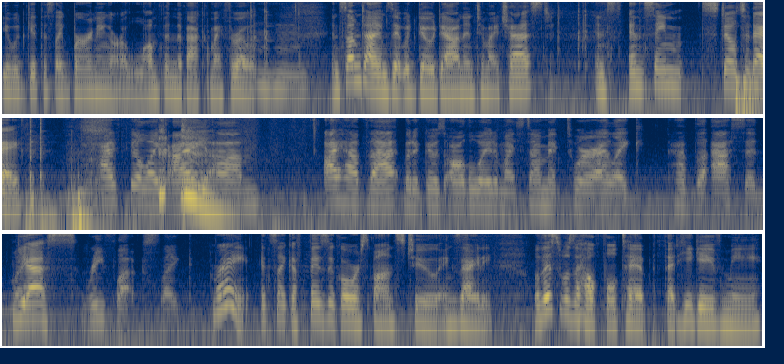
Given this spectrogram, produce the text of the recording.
it would get this like burning or a lump in the back of my throat, mm-hmm. and sometimes it would go down into my chest. And and same still today. I feel like I um I have that, but it goes all the way to my stomach to where I like have the acid like, yes, reflux. Like Right. It's like a physical response to anxiety. Well, this was a helpful tip that he gave me.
